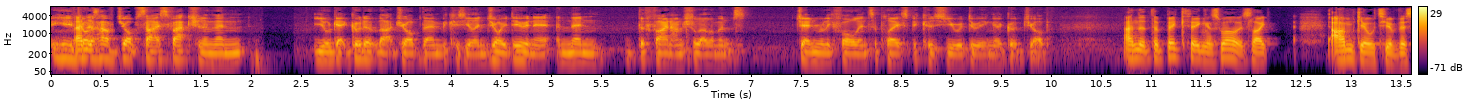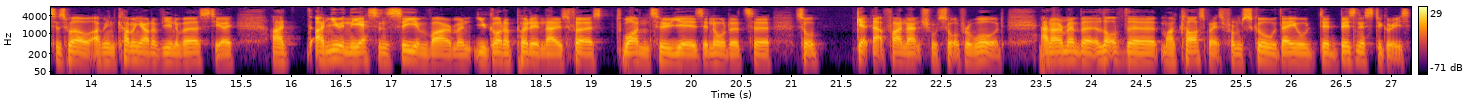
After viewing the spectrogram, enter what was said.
you've got to have job satisfaction, and then you'll get good at that job then because you'll enjoy doing it, and then the financial elements generally fall into place because you were doing a good job. And the, the big thing as well is like I'm guilty of this as well. I mean, coming out of university, I I, I knew in the S and C environment you got to put in those first one two years in order to sort of get that financial sort of reward. And I remember a lot of the my classmates from school they all did business degrees.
